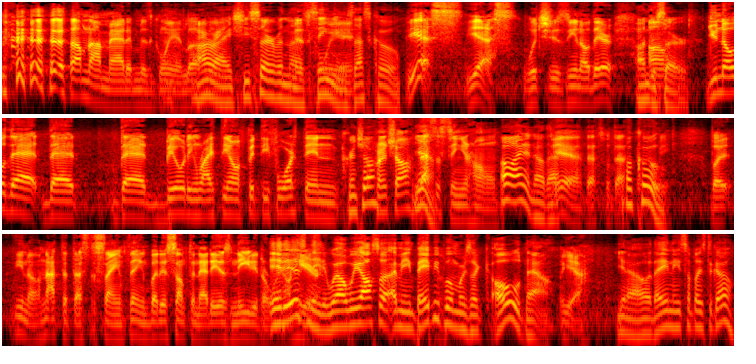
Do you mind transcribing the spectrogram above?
I'm not mad at Ms. Gwen. Love All right, she's serving the Miss seniors. Gwen. That's cool. Yes, yes. Which is, you know, they're um, Underserved. you know that that that building right there on 54th in Crenshaw? Crenshaw. Yeah. That's a senior home. Oh, I didn't know that. Yeah, that's what that's. Oh, cool. be. But you know, not that that's the same thing, but it's something that is needed around It is here. needed. Well, we also, I mean, baby boomers are old now. Yeah, You know, they need someplace to go.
